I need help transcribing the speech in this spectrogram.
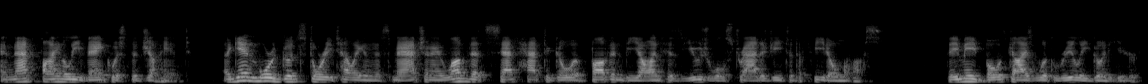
And that finally vanquished the giant. Again, more good storytelling in this match, and I love that Seth had to go above and beyond his usual strategy to defeat Omos. They made both guys look really good here.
